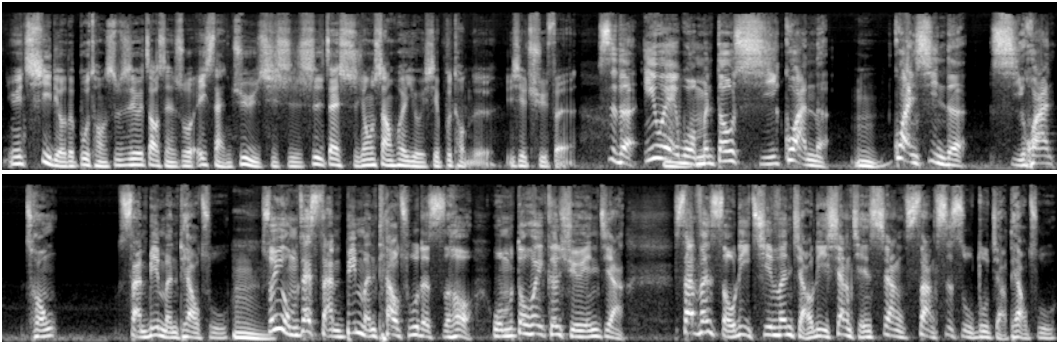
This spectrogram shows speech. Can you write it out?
因为气流的不同，是不是会造成说，哎，伞具其实是在使用上会有一些不同的一些区分？是的，因为我们都习惯了，嗯，惯性的喜欢从伞兵门跳出。嗯，所以我们在伞兵门跳出的时候，我们都会跟学员讲：三分手力，七分脚力，向前向上四十五度角跳出。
